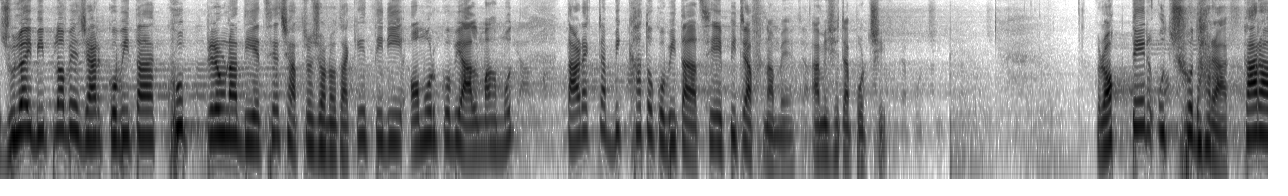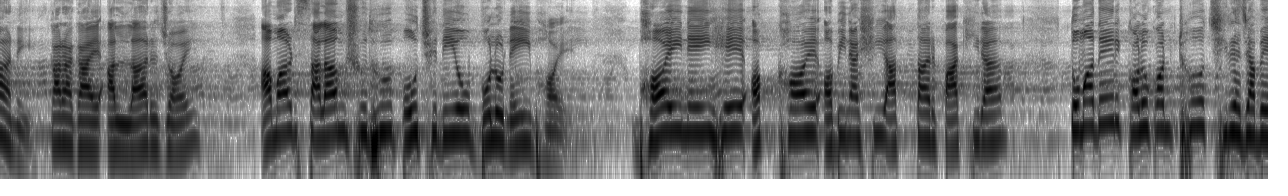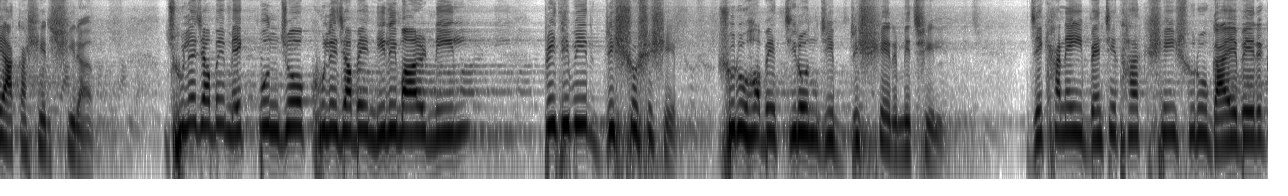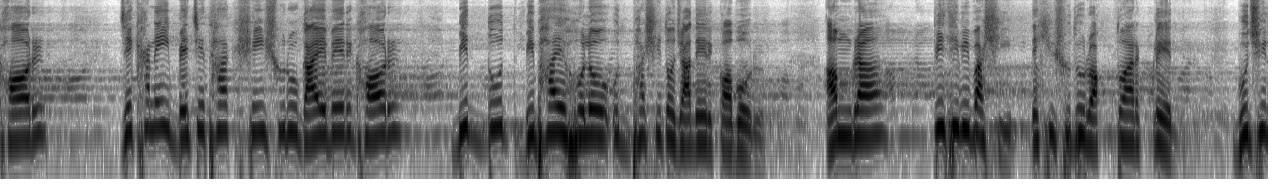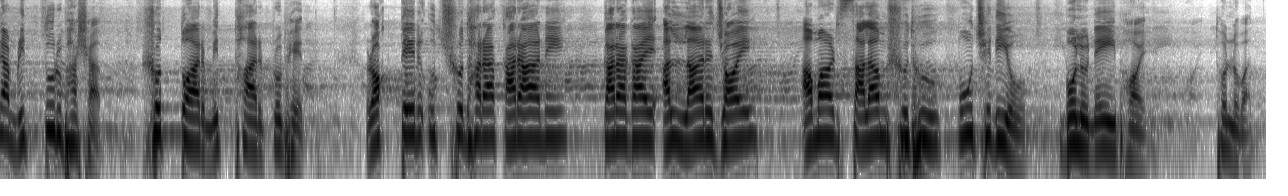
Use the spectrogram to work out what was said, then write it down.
জুলাই বিপ্লবে যার কবিতা খুব প্রেরণা দিয়েছে ছাত্র জনতাকে, তিনি অমর কবি আল মাহমুদ। তার একটা বিখ্যাত কবিতা আছে এপিটাফ নামে, আমি সেটা পড়ছি। রক্তের উৎসধারা কারা আনে? কারা গায় আল্লাহর জয়। আমার সালাম শুধু পৌঁছে দিয়েও বলো নেই ভয়। ভয় নেই হে অক্ষয় অবিনাশী আত্মার পাখিরা। তোমাদের কলকণ্ঠ ছিঁড়ে যাবে আকাশের শিরা। ঝুলে যাবে মেঘপুঞ্জ, খুলে যাবে নীলিমার নীল। পৃথিবীর দৃশ্য শেষে শুরু হবে চিরঞ্জীব দৃশ্যের মিছিল। যেখানেই বেঁচে থাক সেই শুরু গায়েবের ঘর। যেখানেই বেঁচে থাক সেই শুরু গায়েবের ঘর। বিদ্যুৎ বিভায় হলো উদ্ভাসিত যাদের কবর। আমরা পৃথিবীবাসী, দেখি শুধু রক্ত আর ক্লেদ। বুঝি না মৃত্যুর ভাষা, সত্য আর মিথ্যার প্রভেদ। রক্তের উৎসধারা কারা আনে? কারা গায় আল্লাহর জয় আমার সালাম শুধু পৌঁছে দিও বলুন এই ভয়। ধন্যবাদ।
